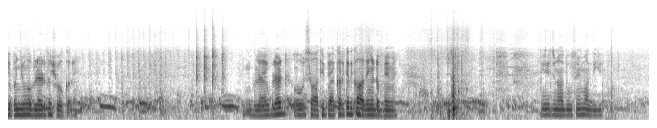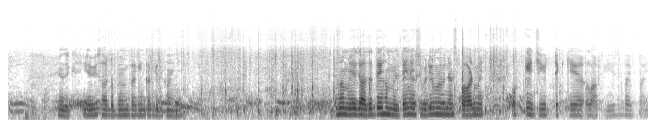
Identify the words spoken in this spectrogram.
ये पंजों का ब्लड का शो करें। ब्लैक ब्लड और साथ ही पैक करके दिखा देंगे डब्बे में। ये जना दूसरी मादी है। ये देखिए ये भी साथ डब्बे में पैकिंग करके दिखाएँगे। हमें इजाज़त दें, हम मिलते हैं नेक्स्ट वीडियो में नेक्स्ट पार्ट में। ओके जी टेक केयर अल्लाह हाफिज़ बाय बाय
